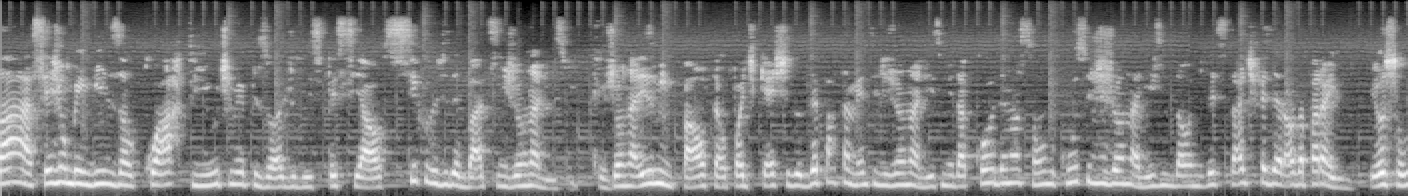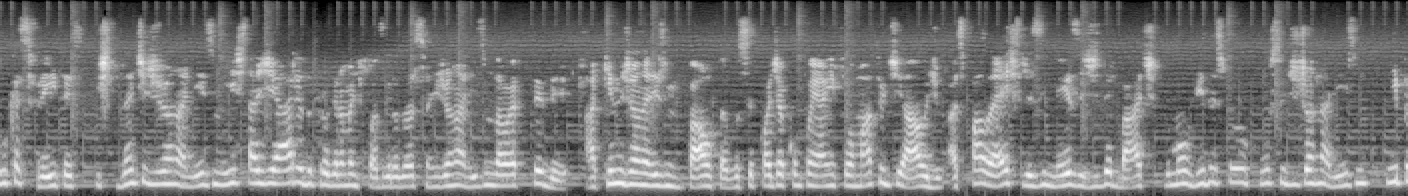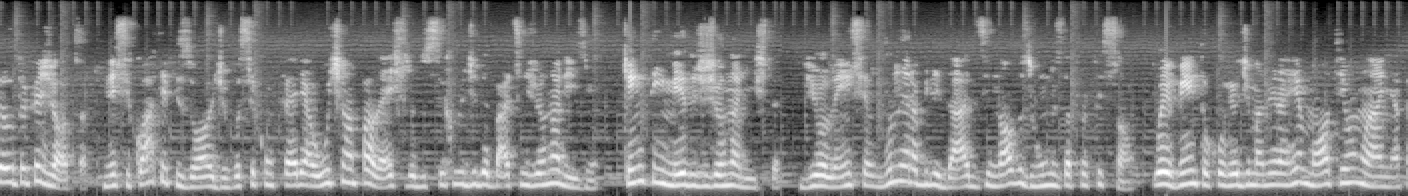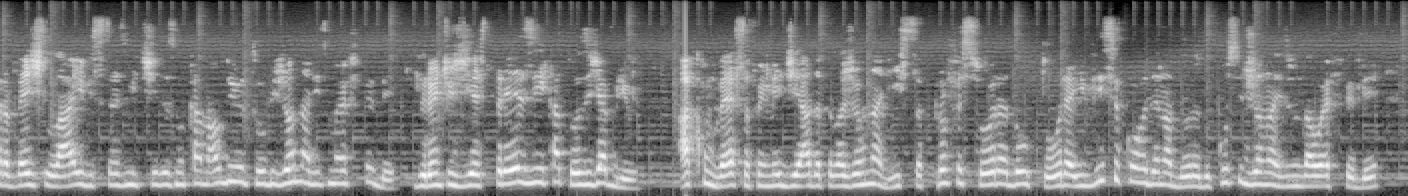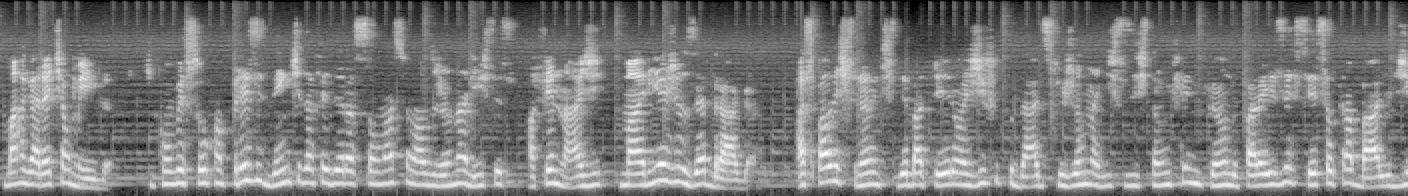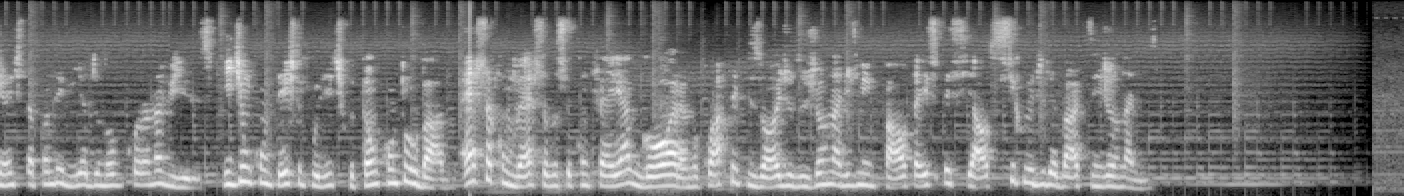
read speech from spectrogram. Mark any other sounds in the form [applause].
Olá, sejam bem-vindos ao quarto e último episódio do especial Ciclo de Debates em Jornalismo. O Jornalismo em Pauta é o podcast do Departamento de Jornalismo e da coordenação do curso de jornalismo da Universidade Federal da Paraíba. Eu sou Lucas Freitas, estudante de jornalismo e estagiário do programa de pós-graduação em jornalismo da UFPB. Aqui no Jornalismo em Pauta, você pode acompanhar em formato de áudio as palestras e mesas de debate promovidas pelo curso de jornalismo e pelo PPJ. Nesse quarto episódio, você confere a última palestra do ciclo de debates em jornalismo, quem tem medo de jornalista? Violência, vulnerabilidades e novos rumos da profissão. O evento ocorreu de maneira remota e online, através de lives transmitidas no canal do YouTube Jornalismo FPB, durante os dias 13 e 14 de abril. A conversa foi mediada pela jornalista, professora, doutora e vice-coordenadora do curso de jornalismo da UFPB, Margarete Almeida, que conversou com a presidente da Federação Nacional dos Jornalistas, a FENAGE, Maria José Braga. As palestrantes debateram as dificuldades que os jornalistas estão enfrentando para exercer seu trabalho diante da pandemia do novo coronavírus e de um contexto político tão conturbado. Essa conversa você confere agora no quarto episódio do Jornalismo em Pauta especial Ciclo de Debates em Jornalismo.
